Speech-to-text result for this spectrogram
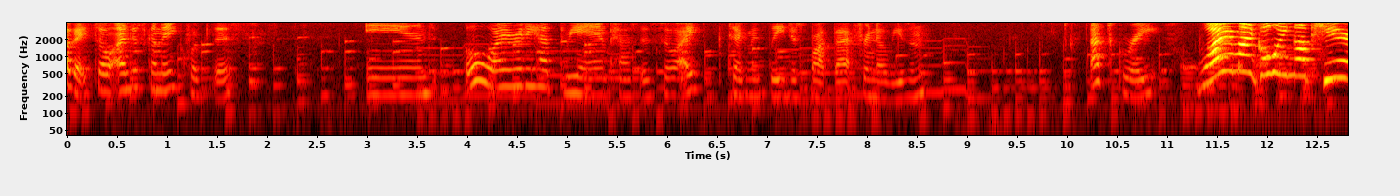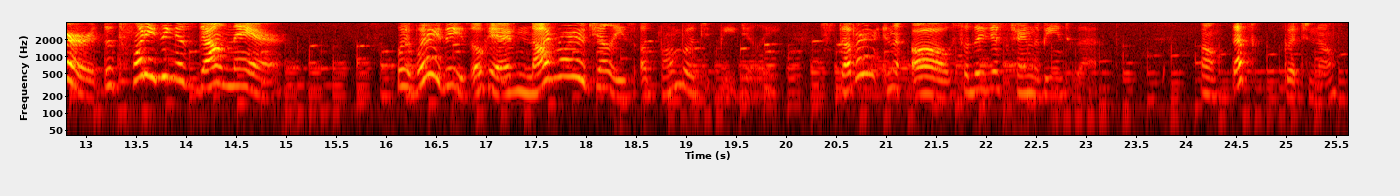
Okay, so I'm just gonna equip this. And oh, I already had three ant passes, so I technically just bought that for no reason. That's great. Why am I going up here? The 20 thing is down there. Wait, what are these? Okay, I have nine royal jellies, a bumblebee jelly, stubborn, and oh, so they just turn the bee into that. Oh, that's good to know.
